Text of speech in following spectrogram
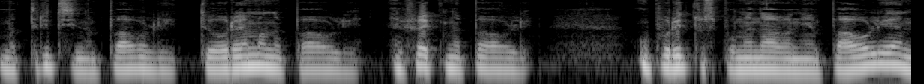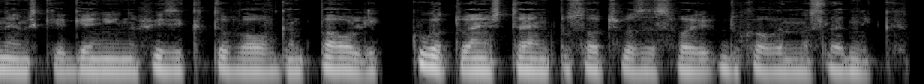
матрици на Паули, теорема на Паули, ефект на Паули. Упорито споменавания Паули е немския гений на физиката Волфганг Паули, когато Айнштайн посочва за свой духовен наследник.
